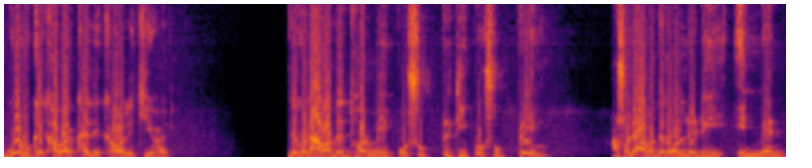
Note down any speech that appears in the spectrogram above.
গরুকে খাবার খাইলে খাওয়ালে কি হয়? দেখুন, আমাদের ধর্মে পশু প্রীতি, পশু প্রেম আসলে আমাদের অলরেডি ইন ম্যান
